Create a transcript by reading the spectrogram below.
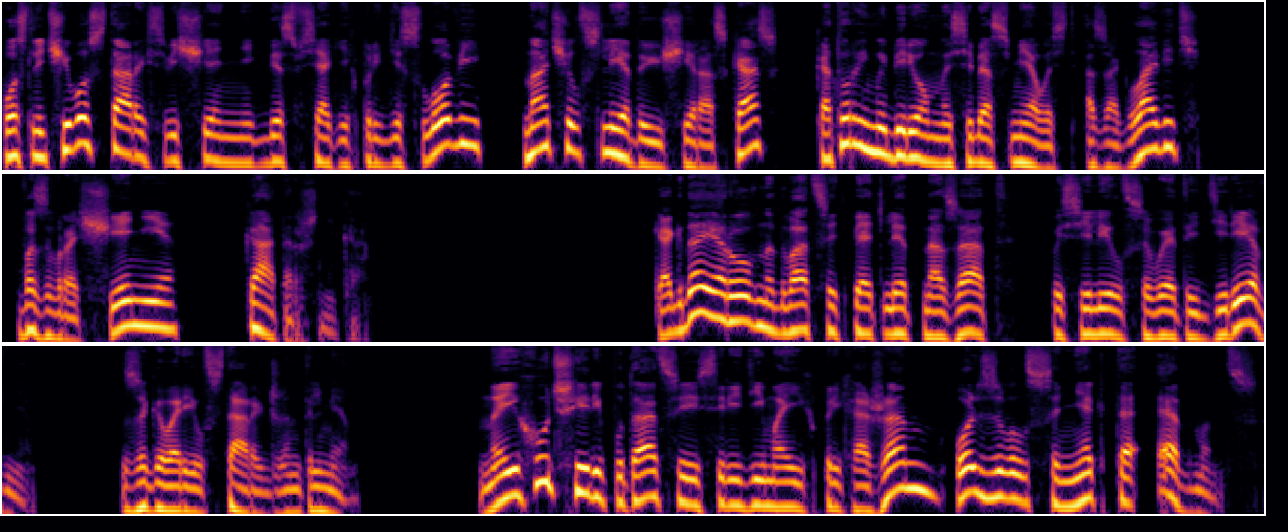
после чего старый священник без всяких предисловий начал следующий рассказ, который мы берем на себя смелость озаглавить «Возвращение каторжника». Когда я ровно 25 лет назад поселился в этой деревне, заговорил старый джентльмен, наихудшей репутацией среди моих прихожан пользовался некто Эдмондс,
